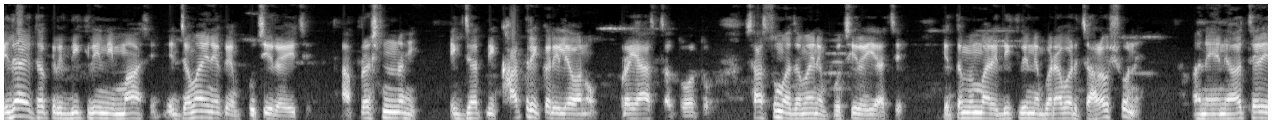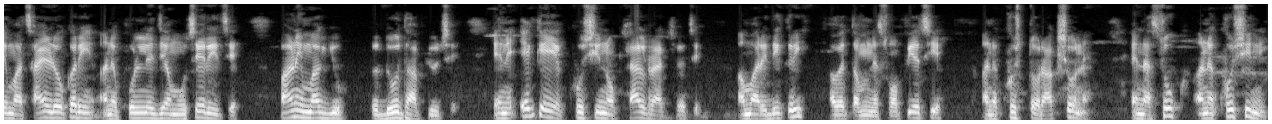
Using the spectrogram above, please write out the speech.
વિદાય થકરી દીકરીની માં છે એ જમાઈને કંઈ પૂછી રહી છે. આ પ્રશ્ન નહીં એક જાતની ખાતરી કરી લેવાનો પ્રયાસ થતો હતો. સાસુમાં જમાઈને પૂછી રહ્યા છે કે તમે મારી દીકરીને બરાબર જાળવશો ને? અને એને હથેળીમાં છાંયડો કરી અને ફૂલની જેમ ઉછેરી છે. પાણી માગ્યું તો દૂધ આપ્યું છે. એને એકે એક ખુશીનો ખ્યાલ રાખ્યો છે. અમારી દીકરી હવે તમને સોંપીએ છીએ અને ખુશ તો રાખશો ને? એના સુખ અને ખુશીની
